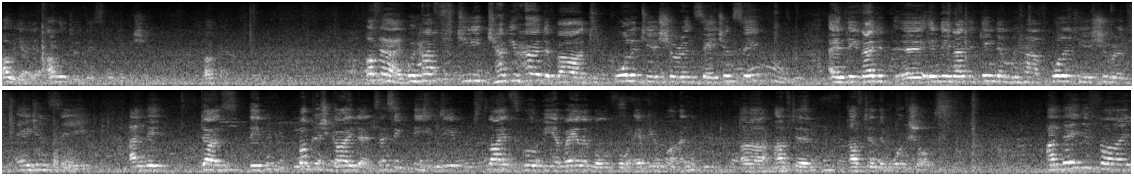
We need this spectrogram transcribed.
Oh, yeah, yeah, I will do this with the machine. Okay. Okay, we have, do you, have you heard about Quality Assurance Agency? In the United, uh, in the United Kingdom, we have Quality Assurance Agency, and it does, they publish guidance. I think the, the slides will be available for everyone uh, after, after the workshops. And they define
